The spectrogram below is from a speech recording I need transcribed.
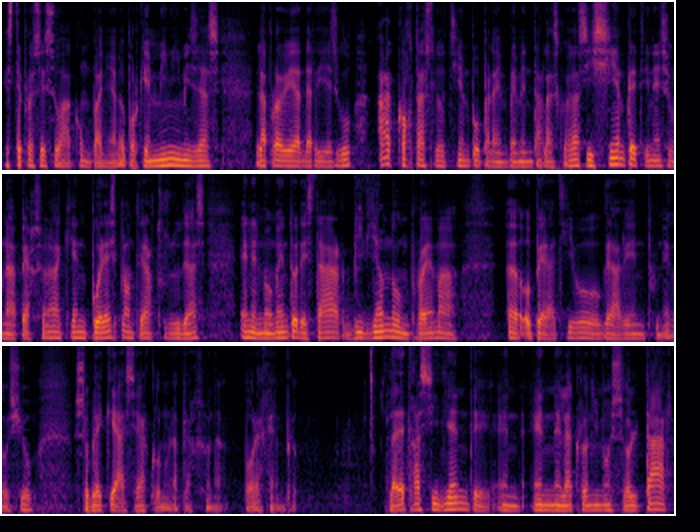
este proceso acompañado porque minimizas la probabilidad de riesgo, acortas el tiempo para implementar las cosas y siempre tienes una persona a quien puedes plantear tus dudas en el momento de estar viviendo un problema eh, operativo grave en tu negocio sobre qué hacer con una persona, por ejemplo. La letra siguiente en, en el acrónimo soltar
